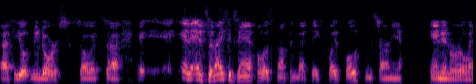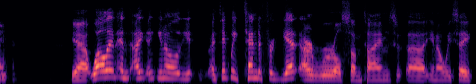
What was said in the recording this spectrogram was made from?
at the opening doors. So it's uh, and, and it's a nice example of something that takes place both in Sarnia and in rural Lambton. Yeah, well, and, and I, you know, I think we tend to forget our rural sometimes. Uh, you know, we say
